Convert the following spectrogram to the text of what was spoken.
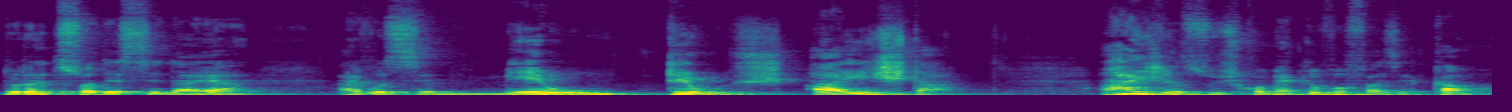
durante sua descida é. Aí você, meu Deus, aí está. Ai, Jesus, como é que eu vou fazer? Calma.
